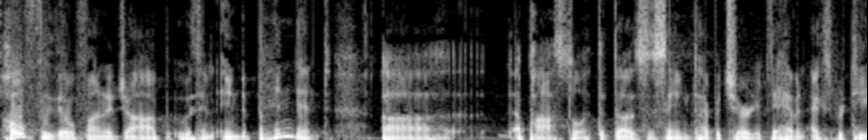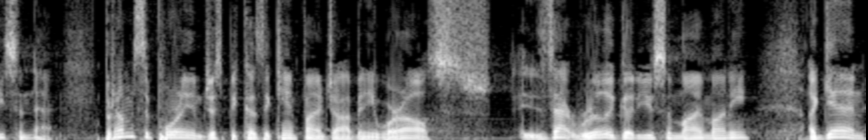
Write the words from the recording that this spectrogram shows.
hopefully they will find a job with an independent uh, apostolate that does the same type of charity if they have an expertise in that. But I'm supporting them just because they can't find a job anywhere else. Is that really good use of my money? Again,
